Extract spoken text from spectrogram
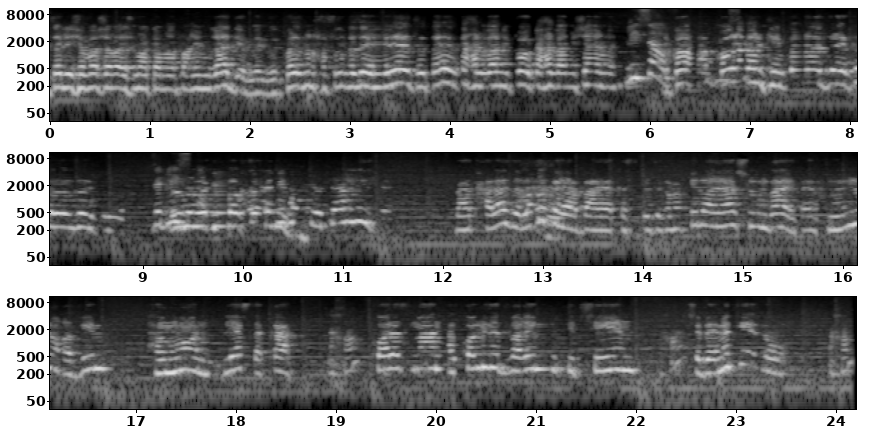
יצא לי שבוע שעבר לשמוע כמה פעמים רדיו, וכל הזמן חופרים בזה, "אה, ת- תראה, קח הלוואה מפה, קח הלוואה משם, בלי סוף. כל הבנקים, כל זה, כל זה, זה בלי סוף. קטנים. יותר מזה. בהתחלה זה לא רק היה בעיה כספית, זה גם אפילו היה שלום בית. אנחנו היינו ערבים המון, בלי הפסקה. נכון. כל הזמן, על כל מיני דברים טיפשיים, נכון. שבאמת כאילו, נכון.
